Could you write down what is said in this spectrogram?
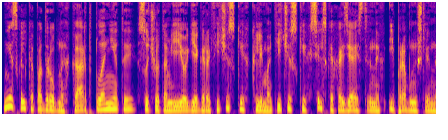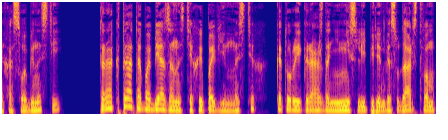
несколько подробных карт планеты с учетом ее географических, климатических, сельскохозяйственных и промышленных особенностей, Трактат об обязанностях и повинностях, которые граждане несли перед государством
